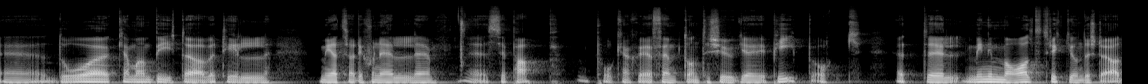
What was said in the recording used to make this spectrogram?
Eh, då kan man byta över till mer traditionell eh, CPAP på kanske 15 20 pip och ett minimalt tryckunderstöd.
